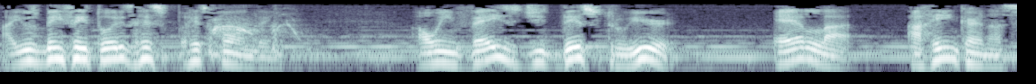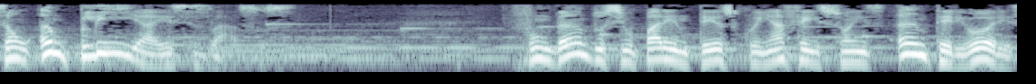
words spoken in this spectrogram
Aí os benfeitores res respondem: ao invés de destruir, ela, a reencarnação, amplia esses laços. Fundando-se o parentesco em afeições anteriores,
